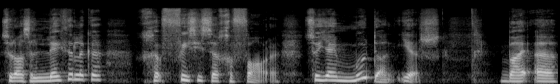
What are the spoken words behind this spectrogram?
So daar's letterlike fisiese gevare. So jy moet dan eers by 'n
